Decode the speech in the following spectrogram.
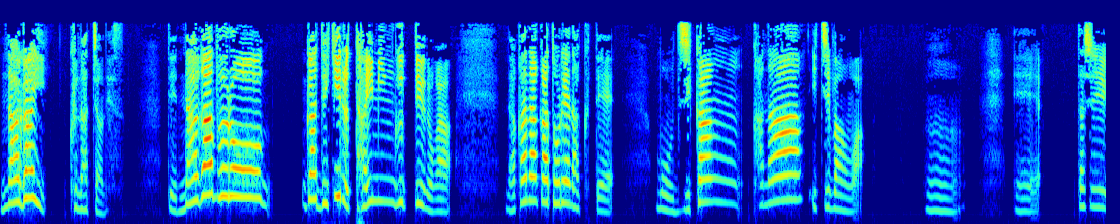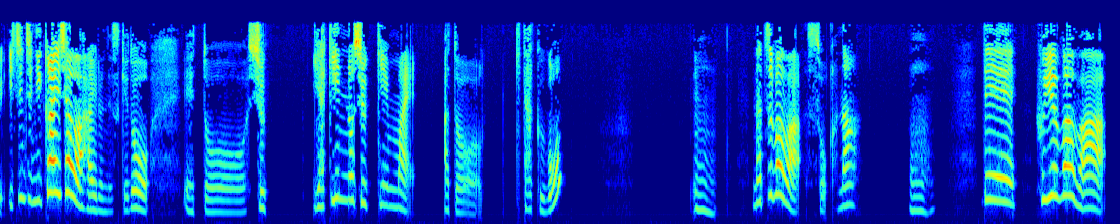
長いくなっちゃうんです。で、長風呂ができるタイミングっていうのが、なかなか取れなくて、もう時間かな一番は。うん。えー、私、1日2回シャワー入るんですけど、えっと、出、夜勤の出勤前、あと、帰宅後？うん。夏場はそうかな。うん。で、冬場は、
